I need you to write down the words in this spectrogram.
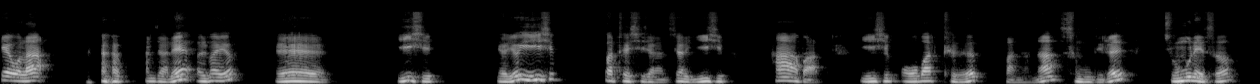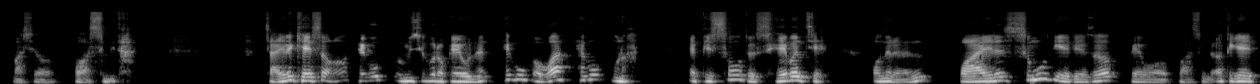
깨워라. 한 잔에 얼마예요? 예, 20. 예, 여기 20바트 시장, 저는 24바트, 25바트 바나나 스무디를 주문해서 마셔보았습니다. 자, 이렇게 해서 태국 음식으로 배우는 태국어와 태국 문화 에피소드 세 번째. 오늘은 과일 스무디에 대해서 배워보았습니다. 어떻게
